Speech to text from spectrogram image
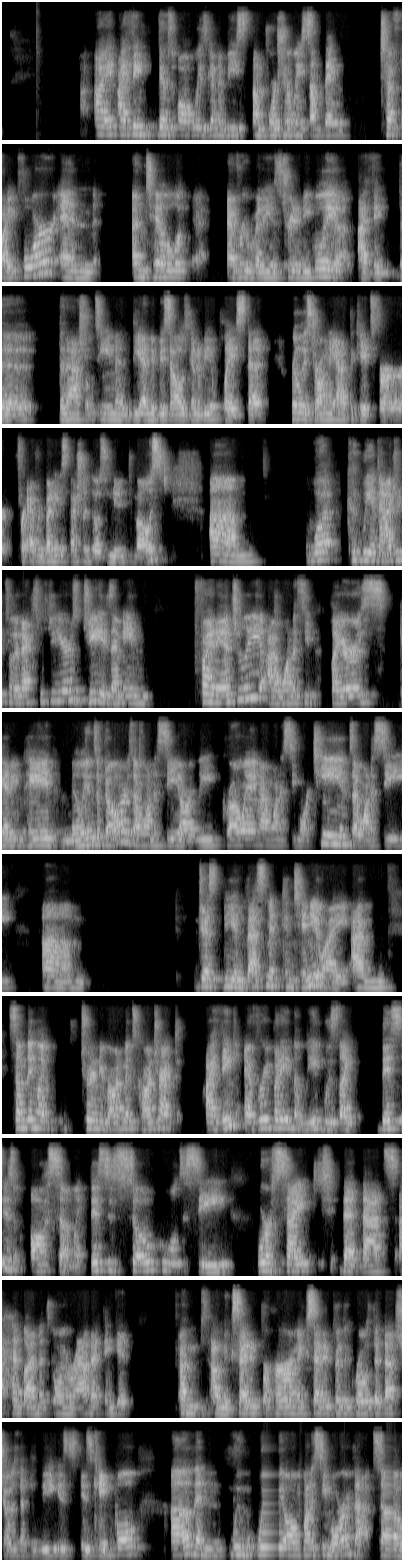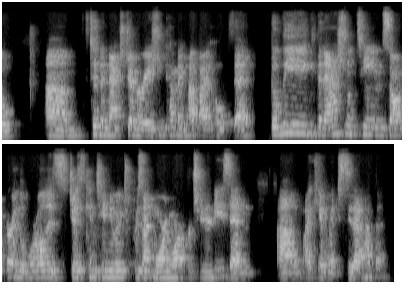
I, I think there's always going to be, unfortunately, something to fight for. And until everybody is treated equally, I think the the national team and the NWSL is going to be a place that really strongly advocates for for everybody, especially those who need it the most. Um, what could we imagine for the next 50 years? Geez, I mean, financially, I want to see players getting paid millions of dollars. I want to see our league growing. I want to see more teams. I want to see um, just the investment continue. I, I'm something like Trinity Rodman's contract. I think everybody in the league was like, this is awesome. Like, this is so cool to see. We're psyched that that's a headline that's going around. I think it I'm I'm excited for her. I'm excited for the growth that that shows that the league is is capable of, and we we all want to see more of that. So um, to the next generation coming up, I hope that the league, the national team, soccer in the world is just continuing to present more and more opportunities, and um, I can't wait to see that happen.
